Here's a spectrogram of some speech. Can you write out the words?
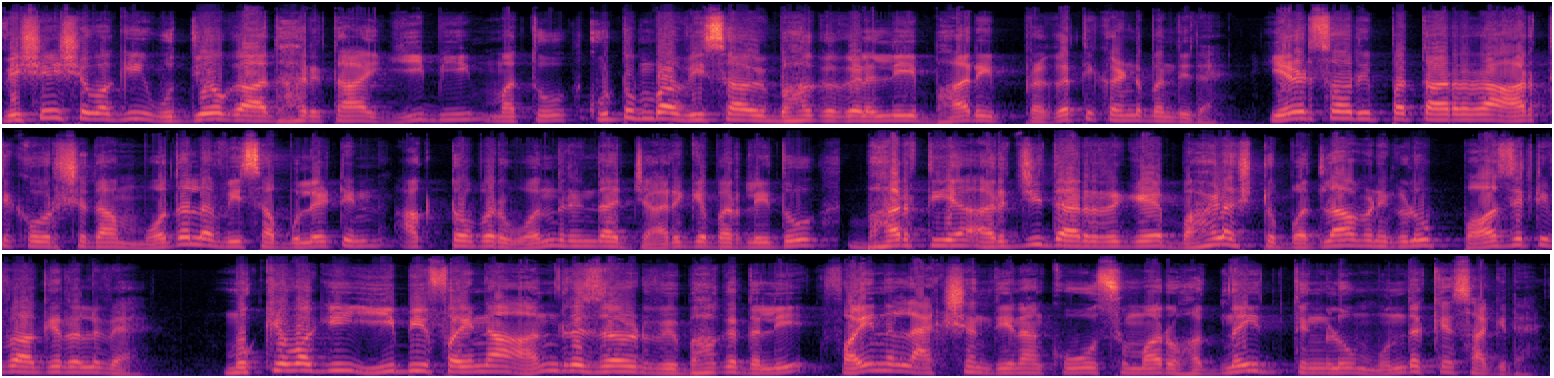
ವಿಶೇಷವಾಗಿ ಉದ್ಯೋಗ ಆಧಾರಿತ ಇಬಿ ಮತ್ತು ಕುಟುಂಬ ವೀಸಾ ವಿಭಾಗಗಳಲ್ಲಿ ಭಾರಿ ಪ್ರಗತಿ ಕಂಡುಬಂದಿದೆ ಎರಡ್ ಸಾವಿರದ ಇಪ್ಪತ್ತಾರರ ಆರ್ಥಿಕ ವರ್ಷದ ಮೊದಲ ವೀಸಾ ಬುಲೆಟಿನ್ ಅಕ್ಟೋಬರ್ ಒಂದರಿಂದ ಜಾರಿಗೆ ಬರಲಿದ್ದು, ಭಾರತೀಯ ಅರ್ಜಿದಾರರಿಗೆ ಬಹಳಷ್ಟು ಬದಲಾವಣೆಗಳು ಪಾಸಿಟಿವ್ ಆಗಿರಲಿವೆ. ಮುಖ್ಯವಾಗಿ ಇಬಿ ಫೈನ ಅನ್ರಿಸರ್ವ್ಡ್ ವಿಭಾಗದಲ್ಲಿ ಫೈನಲ್ ಆಕ್ಷನ್ ದಿನಾಂಕವು ಸುಮಾರು ಹದಿನೈದು ತಿಂಗಳು ಮುಂದಕ್ಕೆ ಸಾಗಿದೆ.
